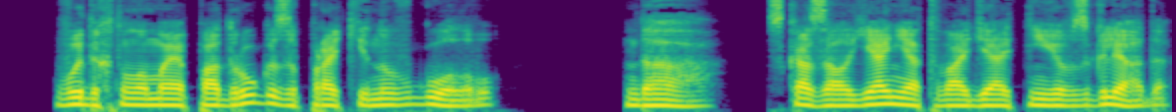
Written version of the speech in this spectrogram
— выдохнула моя подруга, запрокинув голову. «Да», — сказал я, не отводя от нее взгляда.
